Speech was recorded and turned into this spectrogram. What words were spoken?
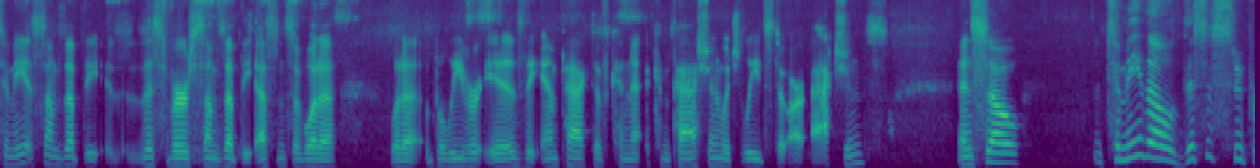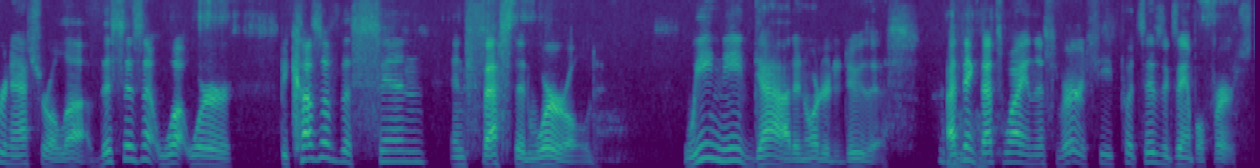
to me it sums up the this verse sums up the essence of what a what a believer is, the impact of connect, compassion, which leads to our actions. And so, to me, though, this is supernatural love. This isn't what we're, because of the sin infested world, we need God in order to do this. I think mm-hmm. that's why in this verse he puts his example first.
